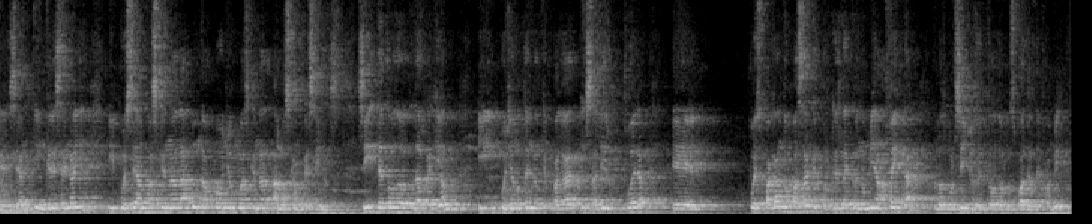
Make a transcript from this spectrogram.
que sean, ingresen ahí y pues sea más que nada un apoyo más que nada a los campesinos, ¿sí? de toda la región y pues ya no tengan que pagar y salir fuera. Eh, pues pagando pasaje porque la economía afecta a los bolsillos de todos los padres de familia.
